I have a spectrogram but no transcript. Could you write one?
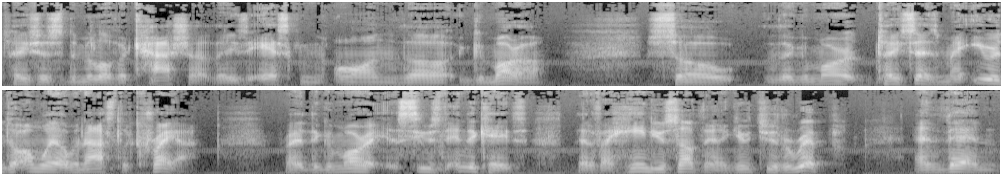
Tesis in the middle of a kasha that he's asking on the Gemara. So the Gemara says, "Ma'ira do Amle al Minas Lekreya." right? The Gemara seems to indicate that if I hand you something, I give it to you to rip, and then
